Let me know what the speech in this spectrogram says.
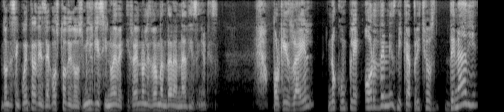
donde se encuentra desde agosto de 2019. Israel no les va a mandar a nadie, señores. Porque Israel no cumple órdenes ni caprichos de nadie.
